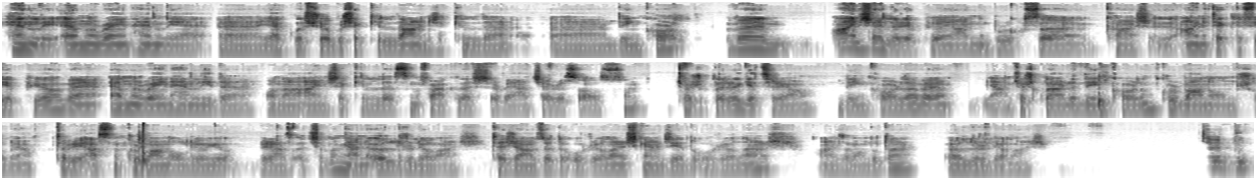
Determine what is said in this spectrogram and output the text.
Henley, Eleanor Rain Henley'e e, yaklaşıyor bu şekilde. Aynı şekilde e, Dean Corll. Ve aynı şeyler yapıyor yani Brooks'a karşı aynı teklifi yapıyor ve Eleanor Rain Henley de ona aynı şekilde sınıf arkadaşları veya çevresi olsun çocukları getiriyor Dean Corll'a ve yani çocuklar da Dean Corll'un kurbanı olmuş oluyor. Tabii aslında kurbanı oluyor biraz açalım yani öldürülüyorlar. Tecavüze de uğruyorlar, işkenceye de uğruyorlar. Aynı zamanda da öldürülüyorlar. Tabii bu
